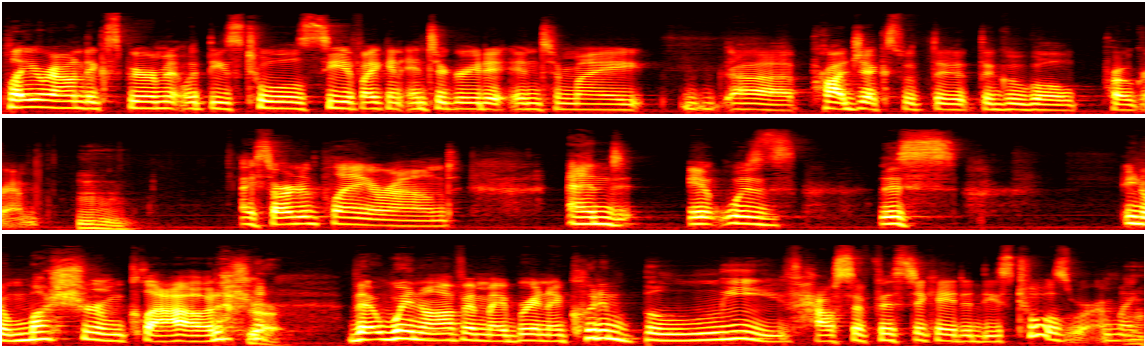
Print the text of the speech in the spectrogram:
play around, experiment with these tools, see if I can integrate it into my uh, projects with the, the Google program. I started playing around and it was this, you know, mushroom cloud Sure. that went off in my brain. I couldn't believe how sophisticated these tools were. I'm like,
